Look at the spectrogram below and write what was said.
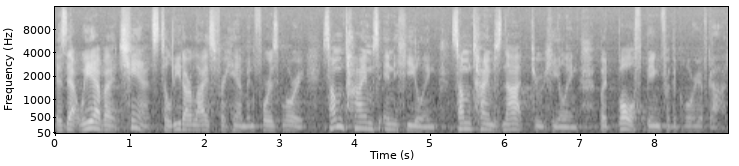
is that we have a chance to lead our lives for Him and for His glory. Sometimes in healing, sometimes not through healing, but both being for the glory of God.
